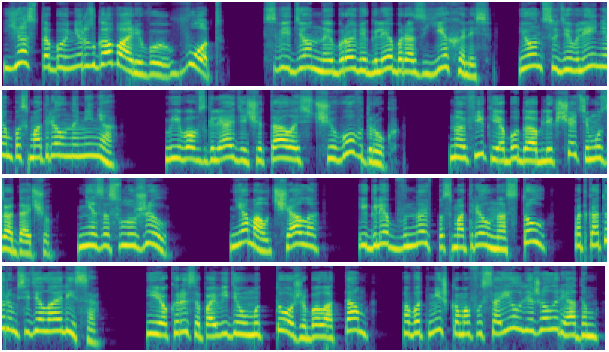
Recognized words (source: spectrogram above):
я с тобой не разговариваю, вот!» Сведенные брови Глеба разъехались, и он с удивлением посмотрел на меня. В его взгляде читалось «чего вдруг?». Но фиг я буду облегчать ему задачу. Не заслужил. Я молчала, и Глеб вновь посмотрел на стол, под которым сидела Алиса. Ее крыса, по-видимому, тоже была там, а вот Мишка Мафусаил лежал рядом,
